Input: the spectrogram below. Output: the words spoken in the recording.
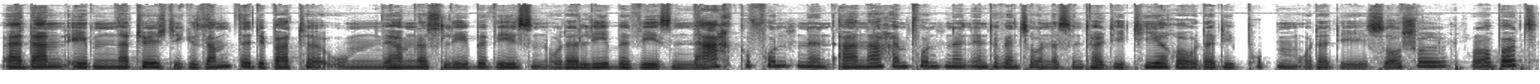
Äh, dann eben natürlich die gesamte Debatte um, wir haben das Lebewesen oder Lebewesen nachgefundenen, äh, nachempfundenen Interventionen, das sind halt die Tiere oder die Puppen oder die Social Robots.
